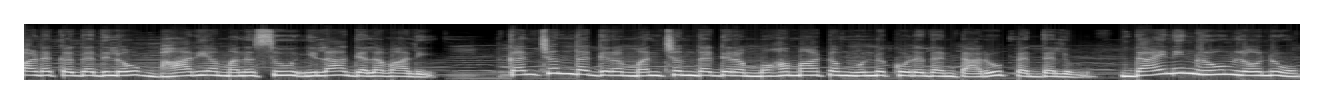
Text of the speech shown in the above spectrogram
పడక గదిలో భార్య మనసు ఇలా గెలవాలి. కంచం దగ్గర మంచం దగ్గర మొహమాటం ఉండకూడదంటారు పెద్దలు. డైనింగ్ రూమ్ లోను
